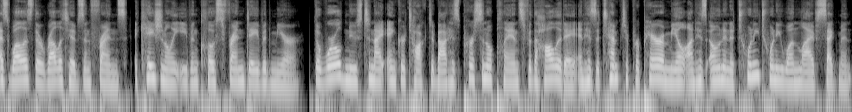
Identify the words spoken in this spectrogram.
as well as their relatives and friends, occasionally even close friend David Muir. The World News Tonight anchor talked about his personal plans for the holiday and his attempt to prepare a meal on his own in a 2021 live segment.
